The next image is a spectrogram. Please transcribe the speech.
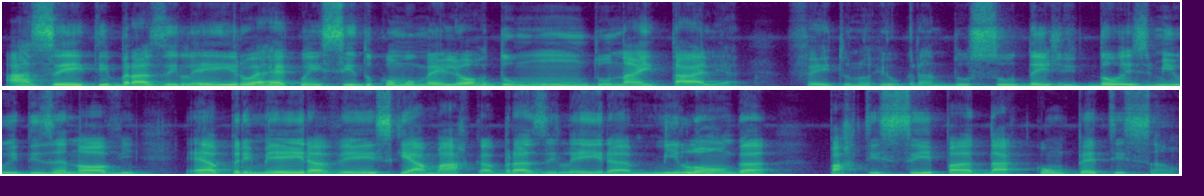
Azeite brasileiro é reconhecido como o melhor do mundo na Itália. Feito no Rio Grande do Sul desde 2019, é a primeira vez que a marca brasileira Milonga participa da competição.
